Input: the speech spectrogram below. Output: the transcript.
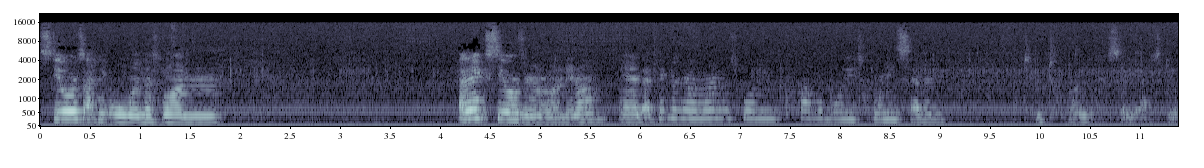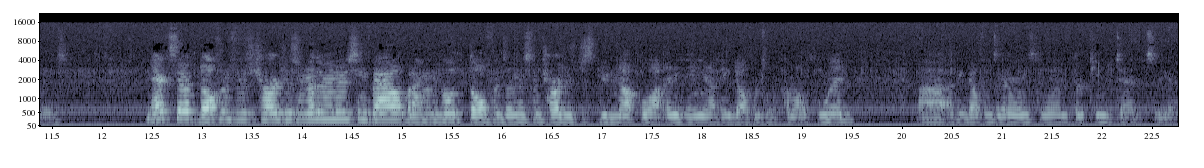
Steelers, I think will win this one. I think Steelers are gonna win, you know, and I think they're gonna win this one probably twenty-seven to twenty. So yeah, Steelers. Next up, Dolphins versus Chargers. Another interesting battle, but I'm gonna go with Dolphins on this one. Chargers just do not pull out anything, and I think Dolphins will come out with a win. Uh, I think Dolphins are going to win this one 13 to 10. So, yeah.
